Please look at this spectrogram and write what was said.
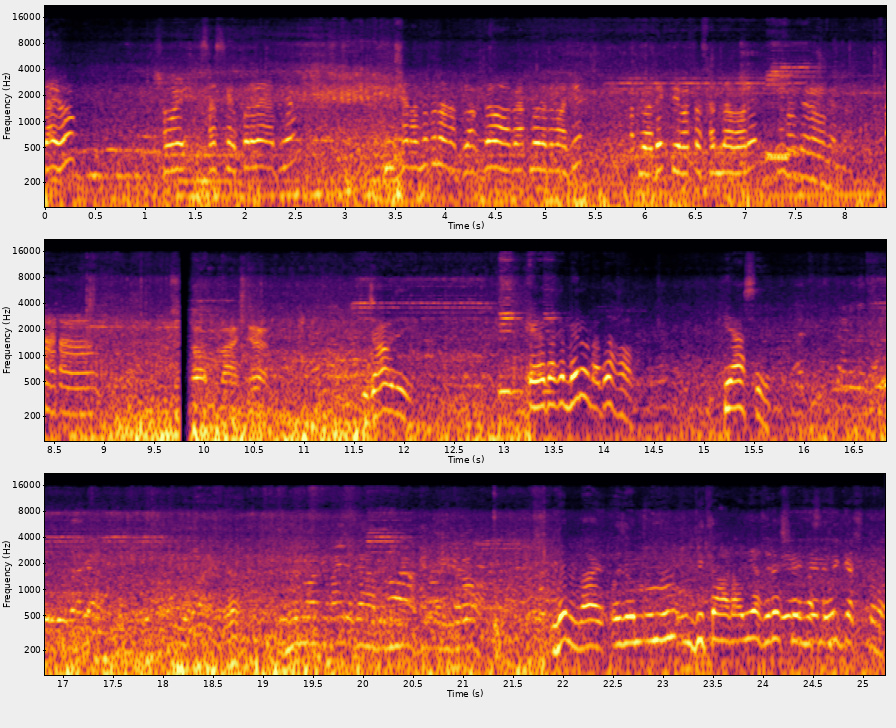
যাই হোক সবাই সাবস্ক্রাইব করে রাখবে ইনশাআল্লাহ নতুন একটা ব্লগ দেওয়া হবে আপনাদের মাঝে। আপনারা দেখতে পাচ্ছেন না না টাটা। যাও এটা তাকে মেনুটা দেখো কি আছে? মেনু নাই ওই যে বিচার ইয়ে আছে জিজ্ঞেস করো।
